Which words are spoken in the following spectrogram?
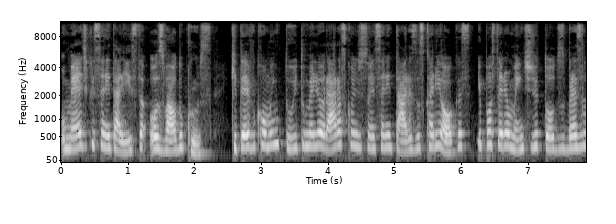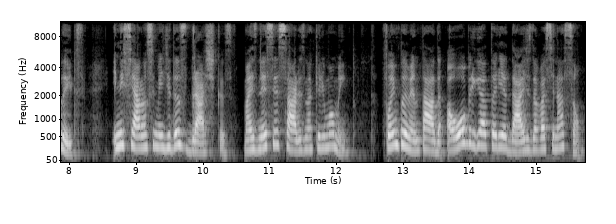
o médico e sanitarista Oswaldo Cruz, que teve como intuito melhorar as condições sanitárias dos cariocas e posteriormente de todos os brasileiros, iniciaram-se medidas drásticas, mas necessárias naquele momento. Foi implementada a obrigatoriedade da vacinação,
